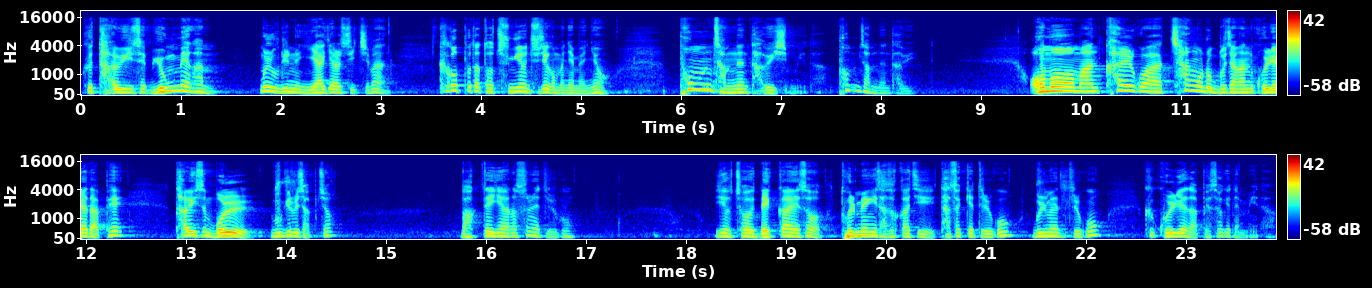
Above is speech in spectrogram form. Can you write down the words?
그 다윗의 용맹함을 우리는 이야기할 수 있지만 그것보다 더 중요한 주제가 뭐냐면요. 폼 잡는 다윗입니다. 폼 잡는 다윗. 어마어마한 칼과 창으로 무장한 골리앗 앞에 다윗은 뭘 무기로 잡죠? 막대기 하나 손에 들고 저 냇가에서 돌멩이 다섯 가지 다섯 개 들고 물매를 들고 그 골리앗 앞에 서게 됩니다.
